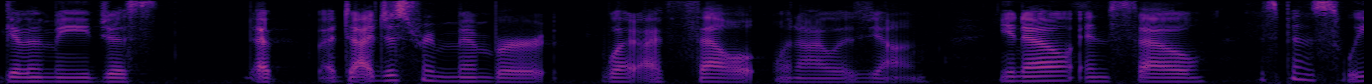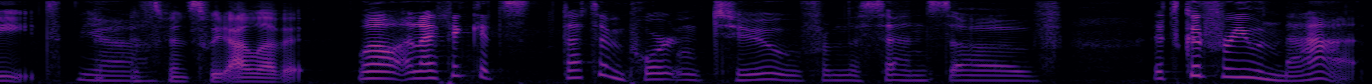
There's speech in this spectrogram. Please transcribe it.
given me just a, a, I just remember what I felt when I was young, you know, and so it's been sweet. Yeah, it's been sweet. I love it. Well, and I think it's that's important too, from the sense of it's good for you and Matt.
